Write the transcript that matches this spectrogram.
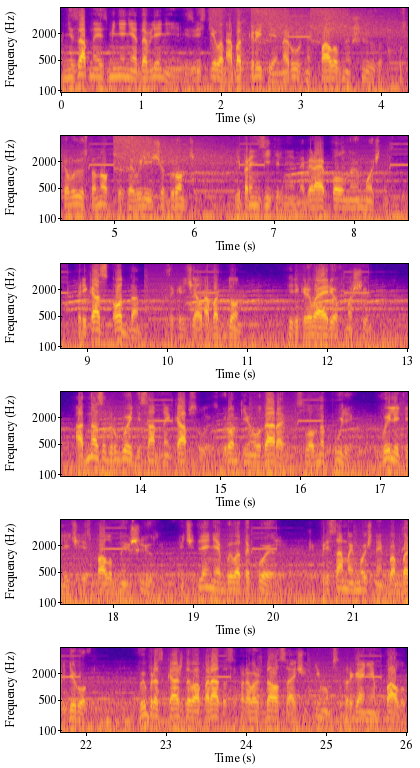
Внезапное изменение давления известило об открытии наружных палубных шлюзов. Пусковые установки завыли еще громче и пронзительнее, набирая полную мощность. «Приказ отдан!» — закричал Абаддон, перекрывая рев машин. Одна за другой десантные капсулы с громкими ударами, словно пули, вылетели через палубные шлюзы. Впечатление было такое же, как при самой мощной бомбардировке. Выброс каждого аппарата сопровождался ощутимым содроганием палубы.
